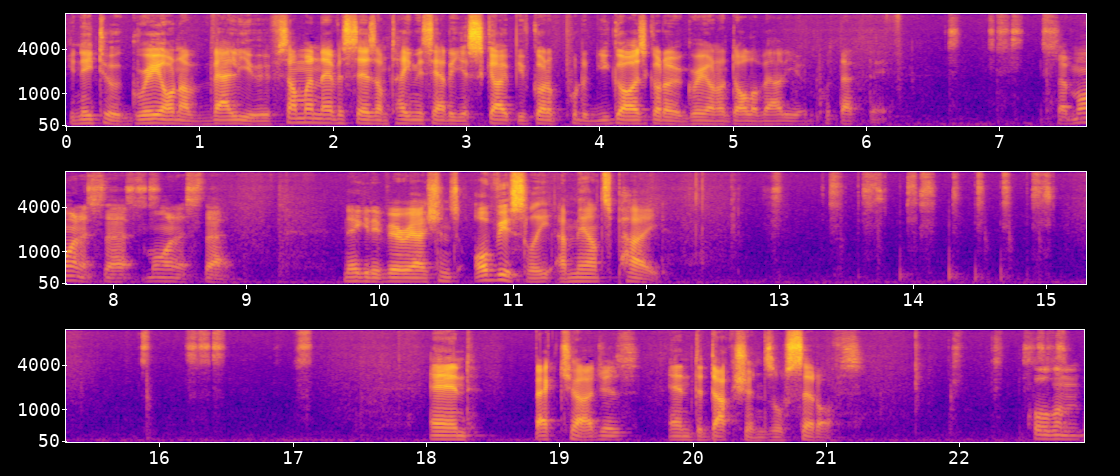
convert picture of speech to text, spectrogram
You need to agree on a value. If someone ever says, I'm taking this out of your scope, you've got to put it, you guys got to agree on a dollar value and put that there. So minus that, minus that. Negative variations, obviously amounts paid. And back charges and deductions or set-offs. Call them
